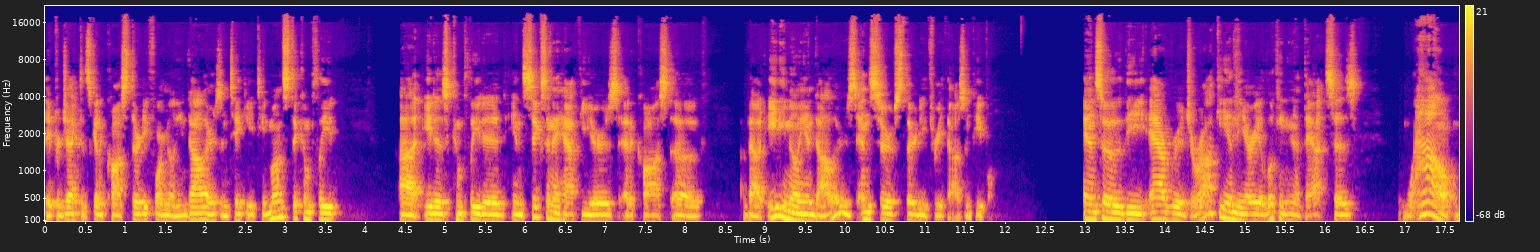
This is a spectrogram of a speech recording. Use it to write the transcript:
They project it's going to cost $34 million and take 18 months to complete. Uh, it is completed in six and a half years at a cost of about $80 million and serves 33,000 people. And so the average Iraqi in the area looking at that says, wow,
